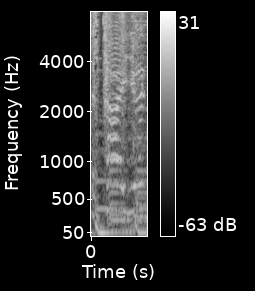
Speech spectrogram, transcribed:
ฉล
